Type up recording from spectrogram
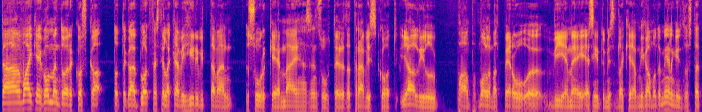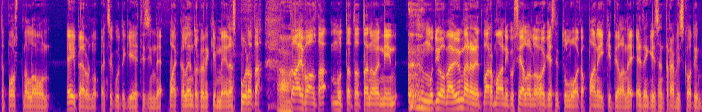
Tämä on vaikea kommentoida, koska totta kai Blockfestilla kävi hirvittävän surkeen mäihän sen suhteen, että Travis Scott ja Lil Pump, molemmat peru VMA-esiintymisen takia, mikä on muuten mielenkiintoista, että Post Malone ei perunut, että se kuitenkin ehti sinne, vaikka lentokonekin meinasi pudota oh. taivaalta, mutta tota noin, niin, mut joo, mä ymmärrän, että varmaan niin siellä on oikeasti tullut aika paniikkitilanne, etenkin sen Travis Scottin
